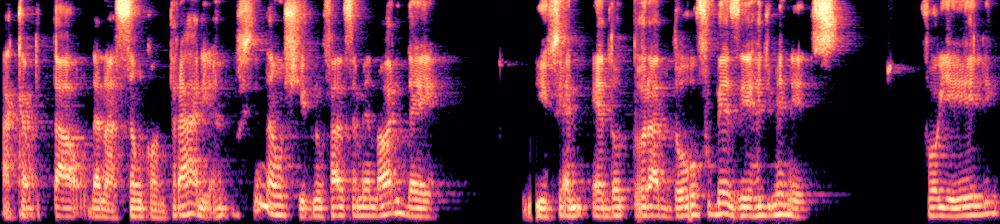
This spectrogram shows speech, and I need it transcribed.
a capital da nação contrária? Eu disse, não, Chico, não faço a menor ideia. Isso é, é doutor Adolfo Bezerra de Menezes. Foi ele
